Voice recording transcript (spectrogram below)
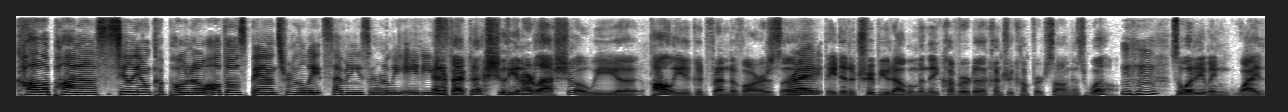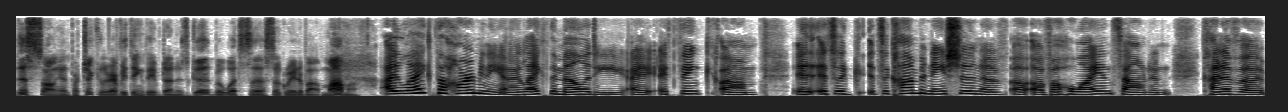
Kalapana, Cecilio Kapono, all those bands from the late '70s and early '80s. and in fact, actually, in our last show, we uh, Polly, a good friend of ours, uh, Right. they did a tribute album and they covered a country comfort song as well. Mm-hmm. So, what do you mean? Why this song in particular? Everything they've done is good, but what's uh, so great about Mama? I like the harmony and I like the melody. I, I think um, it, it's a it's a combination of uh, of a Hawaiian sound and kind of a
